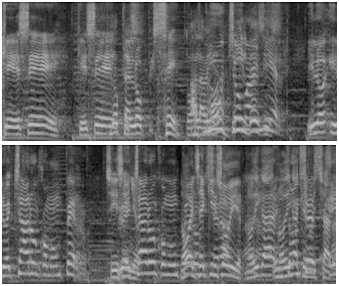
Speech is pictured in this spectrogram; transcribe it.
que ese, que ese López. tal López. Sí, toda la vida. Mucho Mil más veces. Mier. Y lo, y lo echaron como un perro. Sí, lo señor. echaron como un No, él se quiso miserable. ir. No diga- no diga que lo Entonces, echaron.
